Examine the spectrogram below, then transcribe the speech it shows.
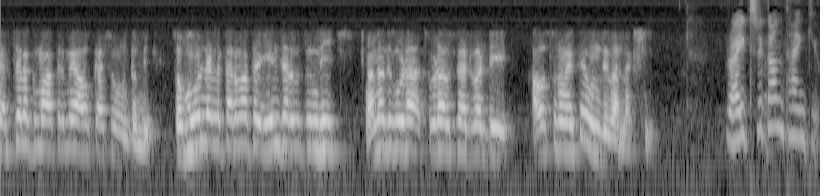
చర్చలకు మాత్రమే అవకాశం ఉంటుంది. సో మూడు నెలల తర్వాత ఏం జరుగుతుంది అన్నది కూడా చూడాల్సినటువంటి అవసరం అయితే ఉంది Varalakshmi. Right Srikanth thank you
